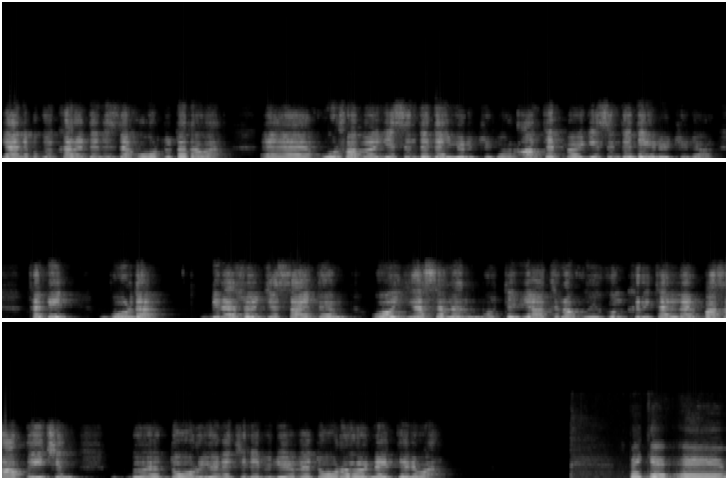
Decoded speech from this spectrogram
Yani bugün Karadeniz'de, Ordu'da da var. Ee, Urfa bölgesinde de yürütülüyor. Antep bölgesinde de yürütülüyor. Tabii burada biraz önce saydığım o yasanın muhteviyatına uygun kriterler baz aldığı için böyle doğru yönetilebiliyor ve doğru örnekleri var. Peki, e,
